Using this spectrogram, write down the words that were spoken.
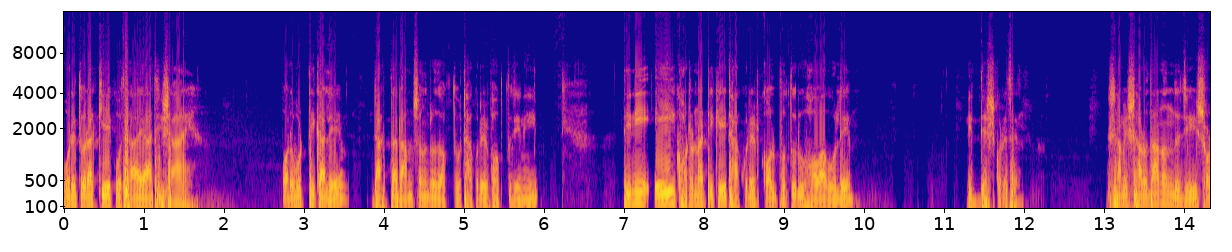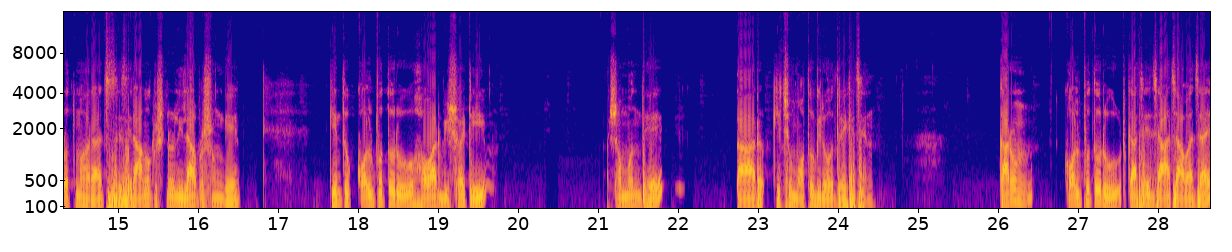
ওরে তোরা কে? কোথায় আছিস আয়? পরবর্তীকালে ডাক্তার রামচন্দ্র দত্ত ঠাকুরের ভক্ত যিনি, তিনি এই ঘটনাটিকেই ঠাকুরের কল্পতরু হওয়া বলে নির্দেশ করেছেন। স্বামী শারদানন্দজি, শরৎ মহারাজ, শ্রী শ্রী রামকৃষ্ণ লীলা প্রসঙ্গে কিন্তু কল্পতরু হওয়ার বিষয়টি সম্বন্ধে তার কিছু মতবিরোধ রেখেছেন। কারণ কল্পতরুর কাছে যা চাওয়া যায়,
